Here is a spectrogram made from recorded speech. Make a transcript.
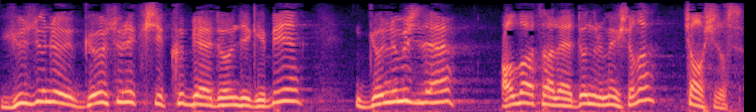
yüzünü, göğsünü kişi kıbleye döndüğü gibi gönlümüzle allah Teala'ya dönülme inşallah çalışacağız.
